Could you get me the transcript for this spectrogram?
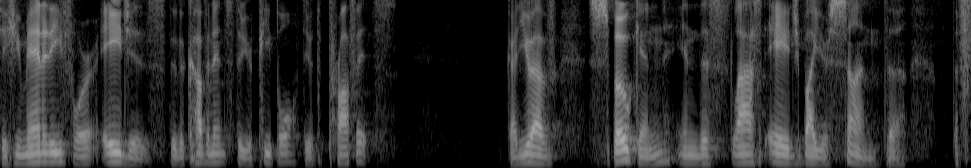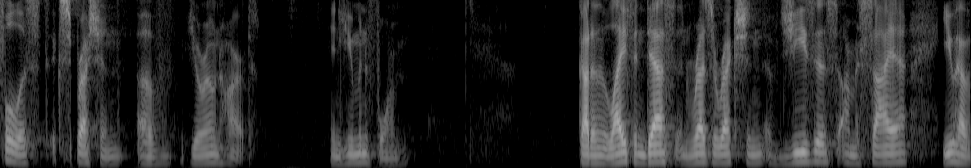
to humanity for ages through the covenants, through your people, through the prophets. God, you have spoken in this last age by your Son, the, the fullest expression of your own heart in human form. God, in the life and death and resurrection of Jesus, our Messiah, you have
